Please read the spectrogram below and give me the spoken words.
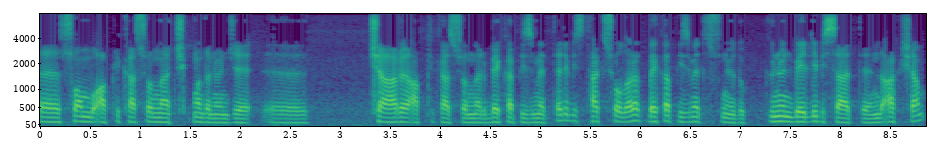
E, son bu aplikasyonlar çıkmadan önce e, çağrı aplikasyonları, backup hizmetleri biz taksi olarak backup hizmeti sunuyorduk. Günün belli bir saatlerinde akşam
